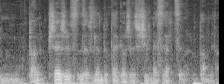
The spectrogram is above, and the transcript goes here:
mm, pan przeżył ze względu tego, że silne serce pan miał.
